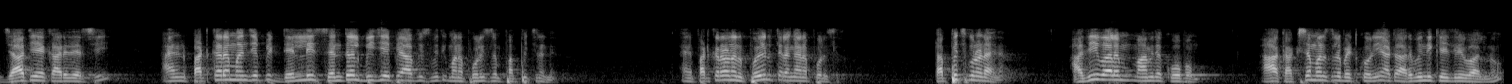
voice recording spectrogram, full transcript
జాతీయ కార్యదర్శి ఆయనను పట్టుకరమ్మని చెప్పి ఢిల్లీ సెంట్రల్ బీజేపీ ఆఫీస్ మీదకి మన పోలీసులను పంపించిన నేను. ఆయన పట్టుకరావడానికి పోయిన తెలంగాణ పోలీసులు. తప్పించుకున్నాడు ఆయన. అది వాళ్ళ మా మీద కోపం. ఆ కక్ష మనసులో పెట్టుకొని అటు అరవింద్ కేజ్రీవాల్ను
